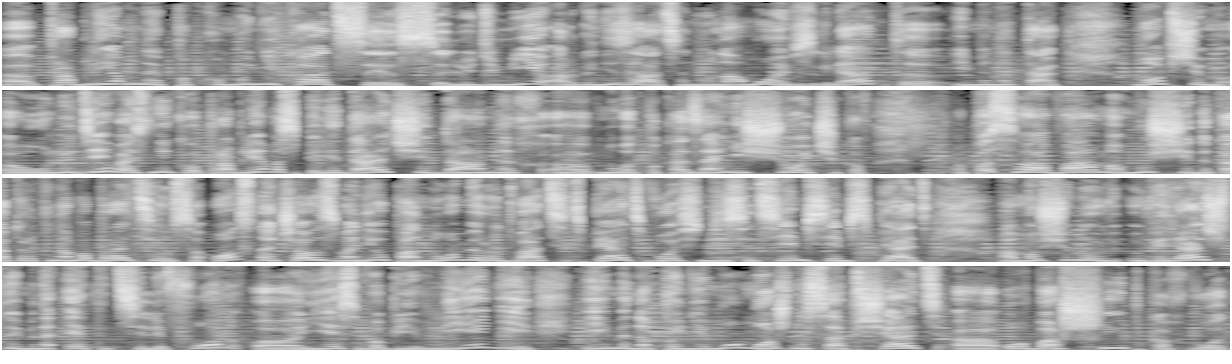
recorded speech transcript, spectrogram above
э, проблемная по коммуникации с людьми организация, ну, на мой взгляд, э, именно так. В общем, э, у людей возникла проблема с передачей данных, э, ну, вот, показаний счетчиков. По словам мужчины, который к нам обратился, он сначала звонил по номеру 25 87 75, а мужчина ув- уверяет, что именно этот телефон э, есть в объявлении, и именно по нему можно сообщать э, об ошибках. Вот,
